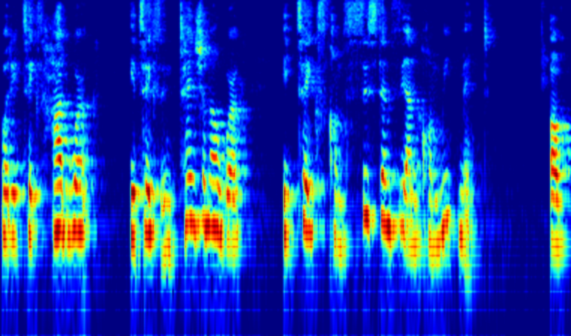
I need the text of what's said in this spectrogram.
but it takes hard work, it takes intentional work, it takes consistency and commitment of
